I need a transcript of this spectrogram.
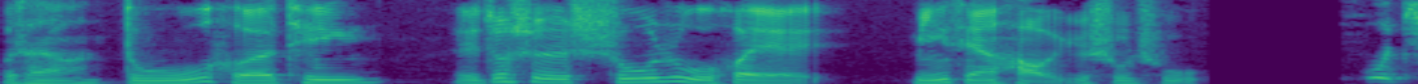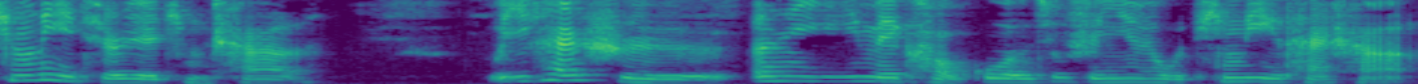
我想想，读和听。也就是输入会明显好于输出。我听力其实也挺差的，我一开始 N 一没考过，就是因为我听力太差了。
